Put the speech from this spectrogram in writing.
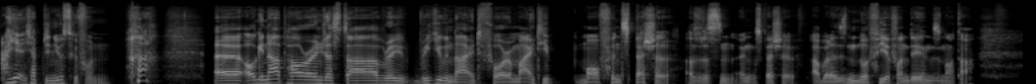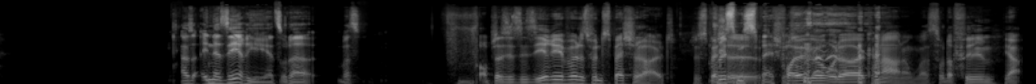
Ah, hier, ich habe die News gefunden. Ha! Äh, Original Power Ranger Star Re Reunite for a Mighty Morphin Special. Also das ist ein, irgendein Special. Aber da sind nur vier von denen sind noch da. Also in der Serie jetzt oder was? Ob das jetzt eine Serie wird, das wird ein Special halt. Eine Special, Christmas Special. Folge oder keine Ahnung was. Oder Film, ja.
